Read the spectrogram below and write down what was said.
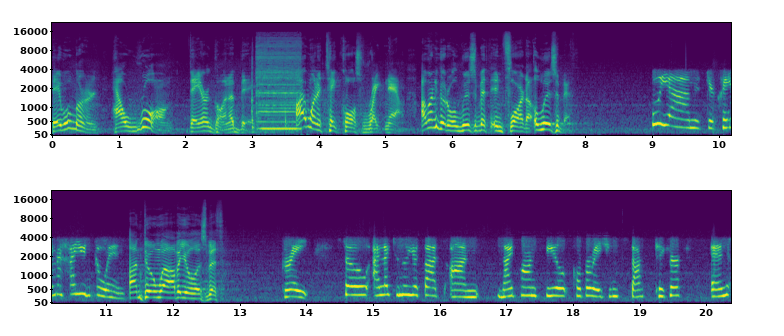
They will learn how wrong they are going to be. I want to take calls right now. I want to go to Elizabeth in Florida. Elizabeth. Oh yeah, Mr. Cramer. How you doing? I'm doing well. How about you, Elizabeth? Great. So I'd like to know your thoughts on Nippon Steel Corporation, stock ticker NSC,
